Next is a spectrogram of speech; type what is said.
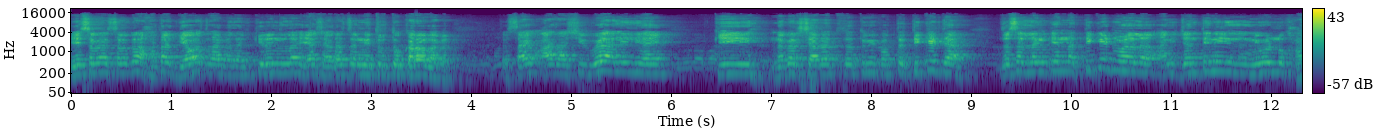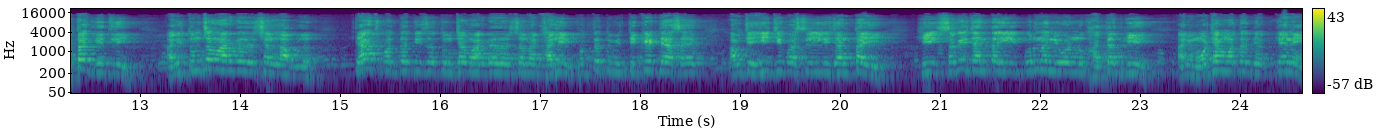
हे सगळं सगळं हातात घ्यावंच लागेल आणि किरणला या शहराचं नेतृत्व करावं लागेल. तर साहेब आज अशी वेळ आलेली आहे की नगर शहरात तुम्ही फक्त तिकीट द्या. जसं लंकेंना तिकीट मिळालं आणि जनतेने निवडणूक हातात घेतली आणि तुमचं मार्गदर्शन लाभलं त्याच पद्धतीचं तुमच्या मार्गदर्शनाखाली फक्त तुम्ही तिकीट द्या साहेब. आमची ही जी बसलेली जनता ही ही सगळी जनता ही पूर्ण निवडणूक हातात घेईल आणि मोठ्या मताधिक्याने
